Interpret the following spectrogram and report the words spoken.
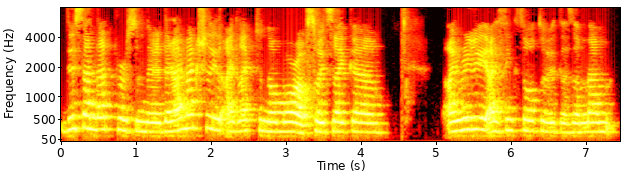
this and that person there that i'm actually i'd like to know more of. So it's like um, i really i think thought of it as a mem-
